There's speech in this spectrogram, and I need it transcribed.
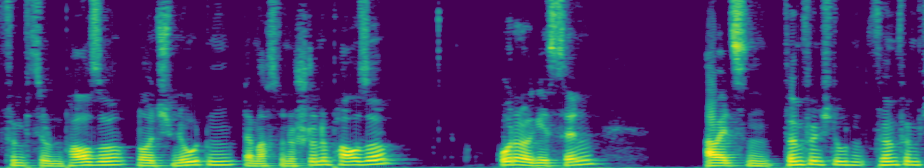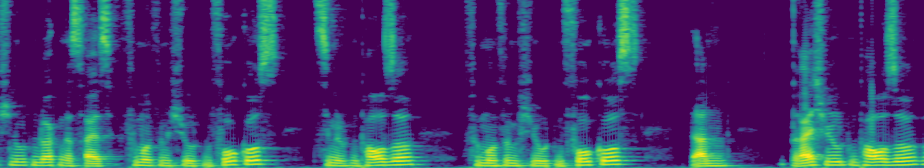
15 Minuten Pause, 90 Minuten, dann machst du eine Stunde Pause. Oder du gehst hin, arbeitest in 55 Minuten, 55 Minuten Blöcken, das heißt 55 Minuten Fokus, 10 Minuten Pause, 55 Minuten Fokus, dann 30 Minuten Pause,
